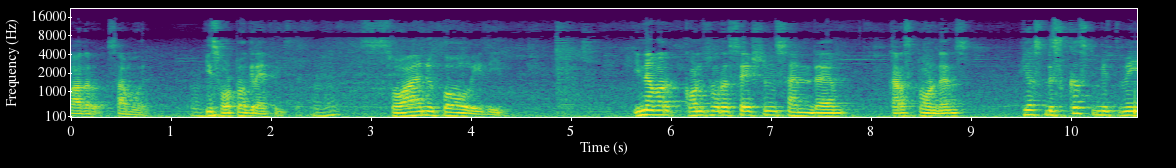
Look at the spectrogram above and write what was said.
Father Samuel. His autograph is there. Mhm. Swanubhav In our conversations and um, correspondence, he has discussed with me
